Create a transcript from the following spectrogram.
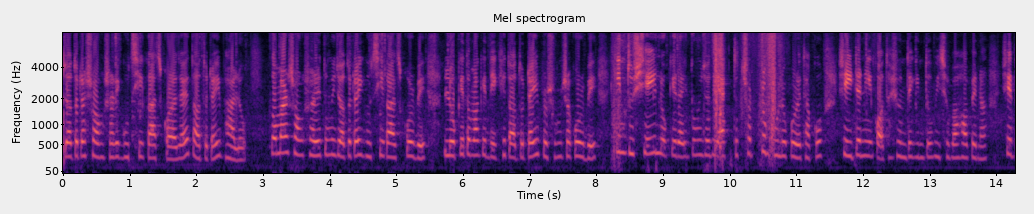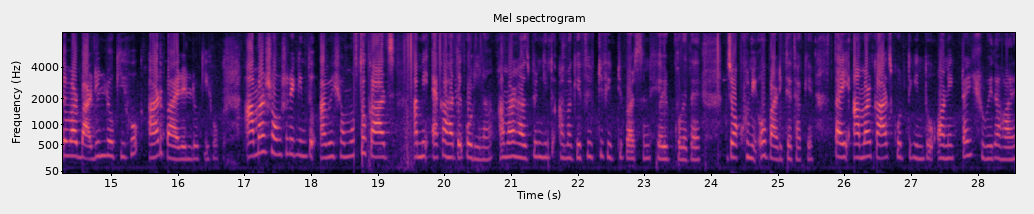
যতটা সংসারে গুছিয়ে কাজ করা যায় ততটাই ভালো। তোমার সংসারে তুমি যতটাই গুছিয়ে কাজ করবে, লোকে তোমাকে দেখে ততটাই প্রশংসা করবে। কিন্তু সেই লোকেরাই তুমি যদি একটা ছোট্ট ভুলও করে থাকো, সেইটা নিয়ে কথা শুনতে কিন্তু পিছপা হবে না। সে তোমার বাড়ির লোকই হোক আর বাইরের লোকই হোক। আমার সংসারে কিন্তু আমি সমস্ত কাজ আমি একা হাতে করি না। আমার হাজবেন্ড কিন্তু আমাকে ফিফটি ফিফটি পার্সেন্ট হেল্প করে দেয় যখনই ও বাড়িতে থাকে। তাই আমার কাজ করতে কিন্তু অনেকটাই সুবিধা হয়।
